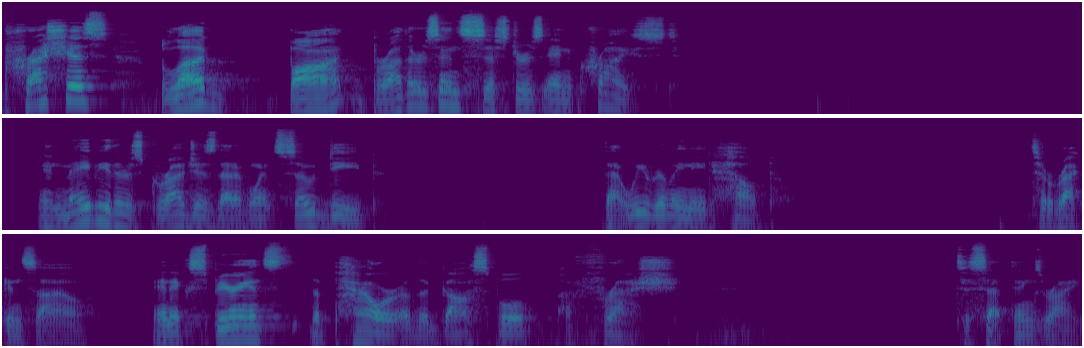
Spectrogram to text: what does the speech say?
precious, blood bought brothers and sisters in Christ. And maybe there's grudges that have went so deep that we really need help to reconcile and experience the power of the gospel afresh to set things right.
